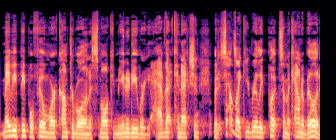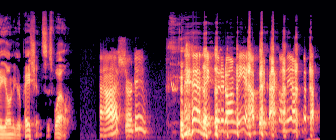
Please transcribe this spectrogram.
maybe people feel more comfortable in a small community where you have that connection, but it sounds like you really put some accountability onto your patients as well. I sure do. they put it on me and I put it back on them.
